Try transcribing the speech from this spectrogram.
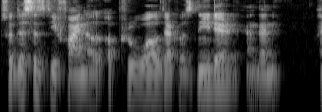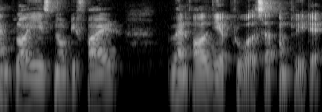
So this is the final approval that was needed, and then employee is notified when all the approvals are completed.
